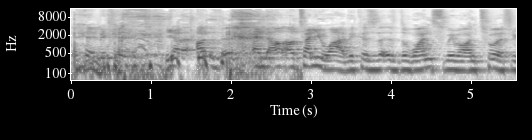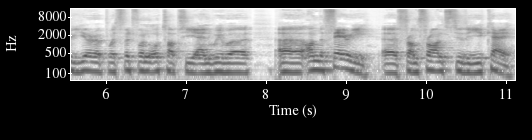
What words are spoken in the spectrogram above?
Because- yeah, I'll- and I'll, I'll tell you why. Because the, the once we were on tour through Europe with Fit for an Autopsy, and we were uh, on the ferry uh, from France to the UK,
